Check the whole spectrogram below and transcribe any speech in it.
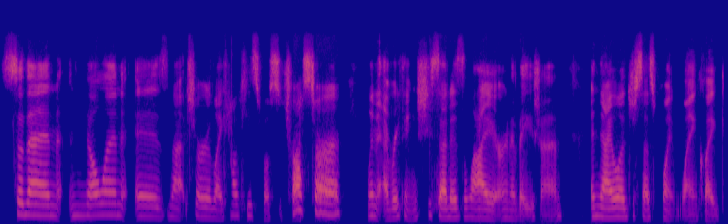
So then Nolan is not sure like how he's supposed to trust her when everything she said is a lie or an evasion. And Nyla just says point blank, like,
